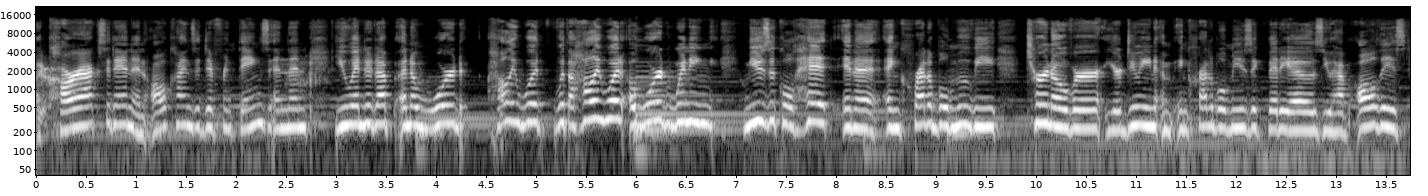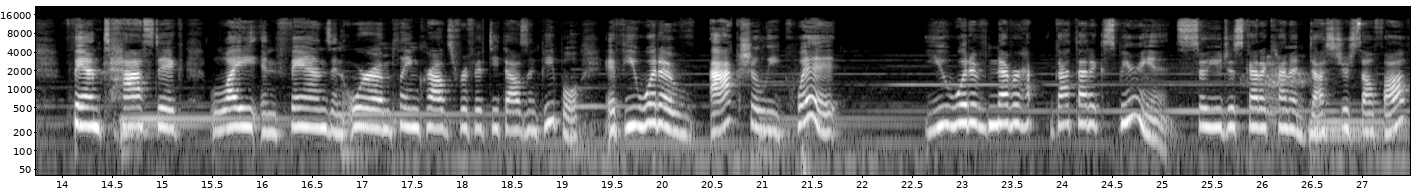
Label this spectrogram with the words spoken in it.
a car accident and all kinds of different things and then you ended up an award Hollywood with a Hollywood award winning musical hit in an incredible movie turnover. You're doing um, incredible music videos. You have all these fantastic light and fans and aura and playing crowds for 50,000 people. If you would have actually quit, you would have never got that experience. So you just got to kind of dust yourself off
